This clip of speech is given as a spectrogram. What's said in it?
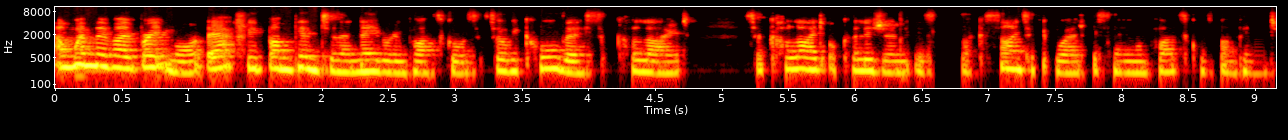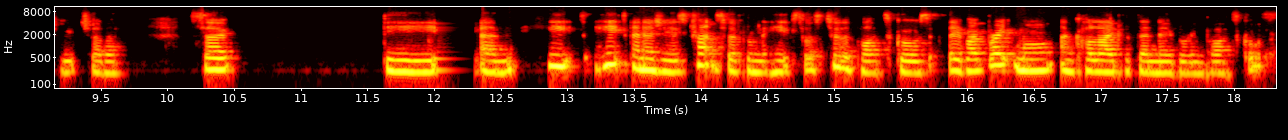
And when they vibrate more, they actually bump into their neighboring particles. So we call this collide. So collide or collision is like a scientific word for saying when particles bump into each other. So the um, heat, heat energy is transferred from the heat source to the particles. They vibrate more and collide with their neighbouring particles.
